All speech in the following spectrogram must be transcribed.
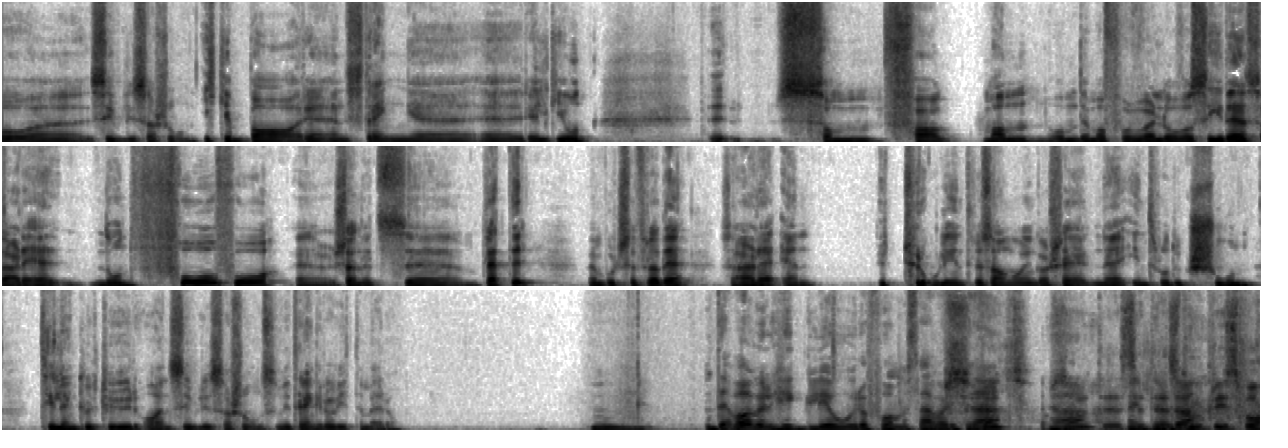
og eh, sivilisasjon. Ikke bare en streng eh, religion. Som fagmann, om det må få være lov å si det, så er det noen få, få skjønnhetspletter. Men bortsett fra det så er det en utrolig interessant og engasjerende introduksjon til en kultur og en sivilisasjon som vi trenger å vite mer om. Mm. Det var vel hyggelige ord å få med seg, var det ikke det? Absolutt. absolutt. Det setter jeg stor pris på.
